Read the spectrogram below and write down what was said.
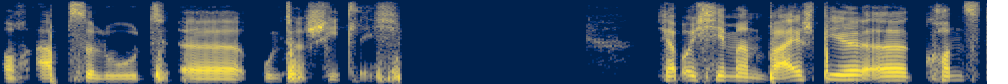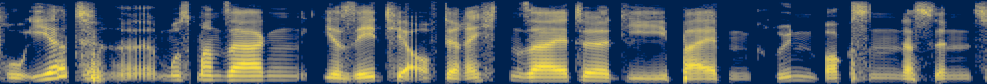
auch absolut äh, unterschiedlich. Ich habe euch hier mal ein Beispiel äh, konstruiert, äh, muss man sagen. Ihr seht hier auf der rechten Seite die beiden grünen Boxen. Das sind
